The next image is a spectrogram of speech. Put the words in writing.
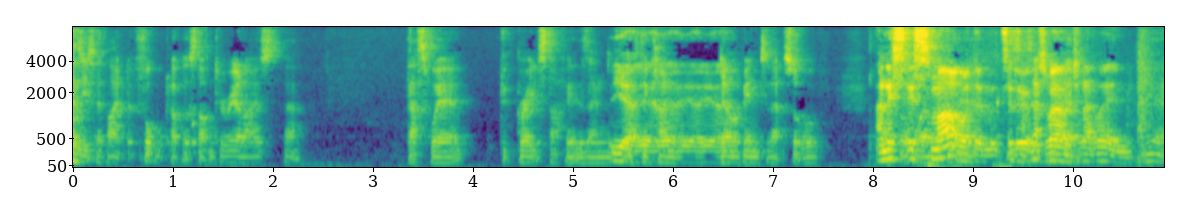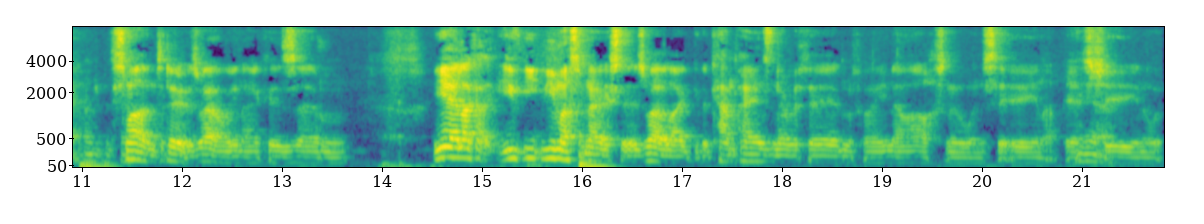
as you said, like the football club are starting to realise that that's where the great stuff is, and you yeah, have yeah, to kind yeah, of yeah, yeah. delve into that sort of And it's it's smart yeah. of them to do it as well. Do you know what I mean? yeah, 100%. smart of them to do it as well, you know, because um, yeah, like uh, you, you you must have noticed it as well, like the campaigns and everything for you know Arsenal and City and like PSG and all.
